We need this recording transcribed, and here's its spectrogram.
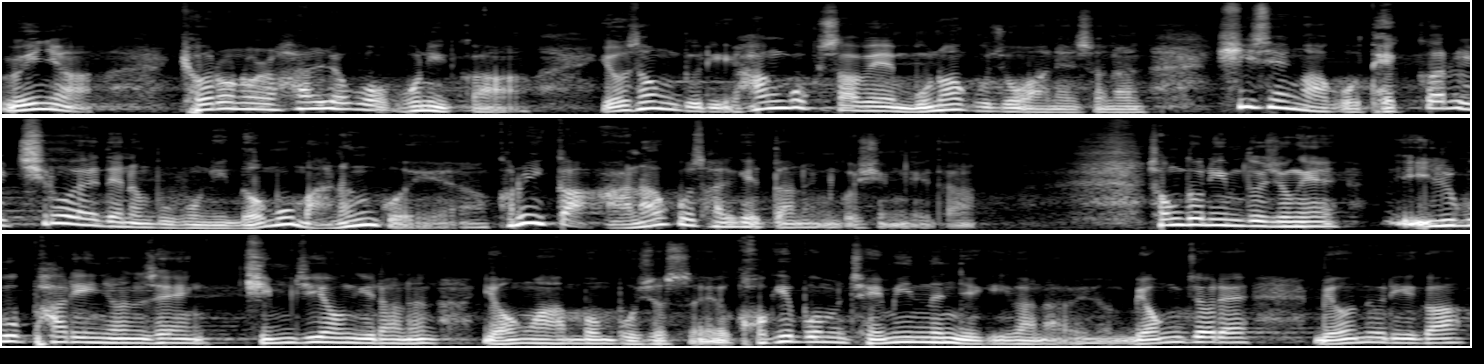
왜냐? 결혼을 하려고 보니까 여성들이 한국 사회의 문화 구조 안에서는 희생하고 대가를 치러야 되는 부분이 너무 많은 거예요. 그러니까 안 하고 살겠다는 것입니다. 성도님들 중에 1982년생 김지영이라는 영화 한번 보셨어요? 거기 보면 재미있는 얘기가 나와요. 명절에 며느리가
